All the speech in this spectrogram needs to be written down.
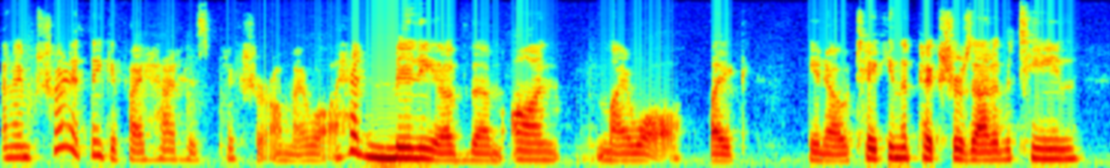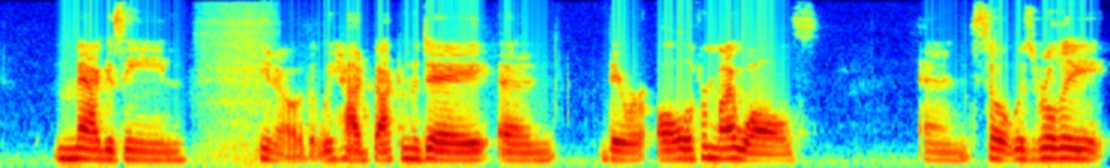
and I'm trying to think if I had his picture on my wall. I had many of them on my wall, like, you know, taking the pictures out of the teen magazine, you know, that we had back in the day, and they were all over my walls. And so it was really,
